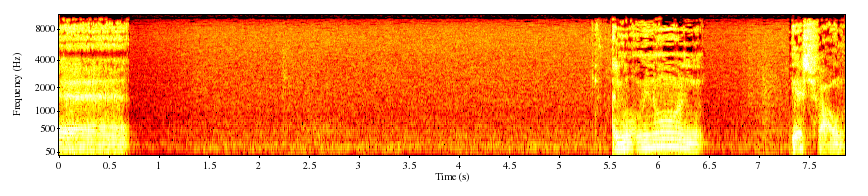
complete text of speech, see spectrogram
آه المؤمنون يشفعون.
